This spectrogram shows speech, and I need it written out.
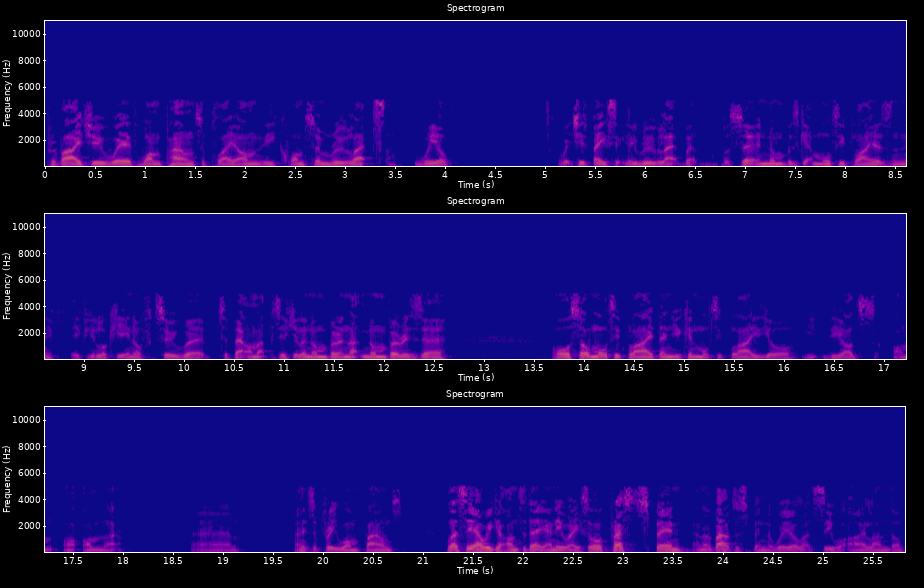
provide you with one pound to play on the quantum roulette wheel, which is basically roulette, but, but certain numbers get multipliers, and if, if you're lucky enough to uh, to bet on that particular number, and that number is uh, also multiplied, then you can multiply your the odds on on that, um, and it's a free one pound. Let's see how we get on today anyway. So I've pressed spin, and I'm about to spin the wheel. Let's see what I land on.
